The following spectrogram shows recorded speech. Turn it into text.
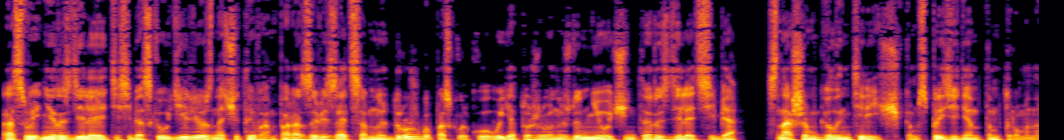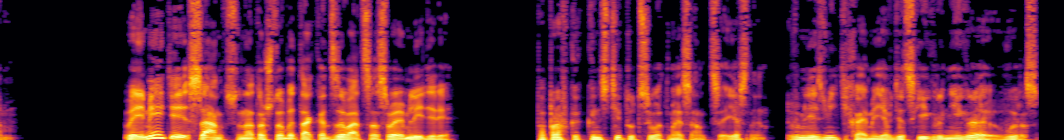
Раз вы не разделяете себя с Каудилью, значит, и вам пора завязать со мной дружбу, поскольку, увы, я тоже вынужден не очень-то разделять себя с нашим галантерейщиком, с президентом Труманом. Вы имеете санкцию на то, чтобы так отзываться о своем лидере? Поправка к Конституции — вот моя санкция, ясно? Вы меня извините, Хайме, я в детские игры не играю, вырос.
